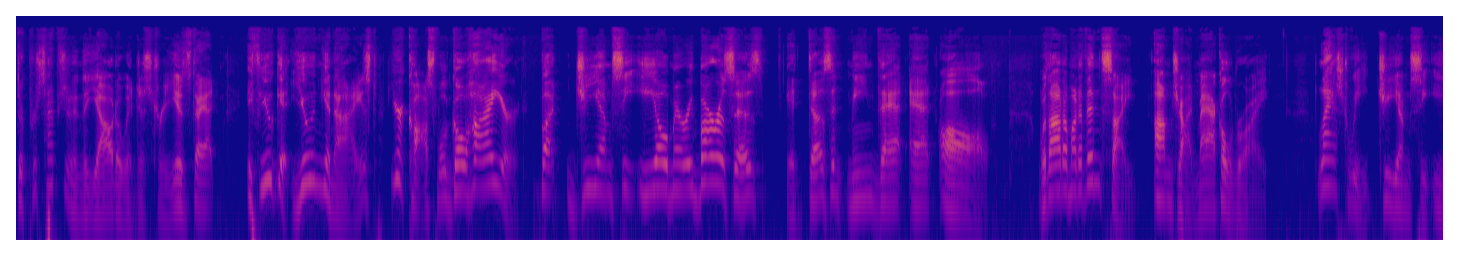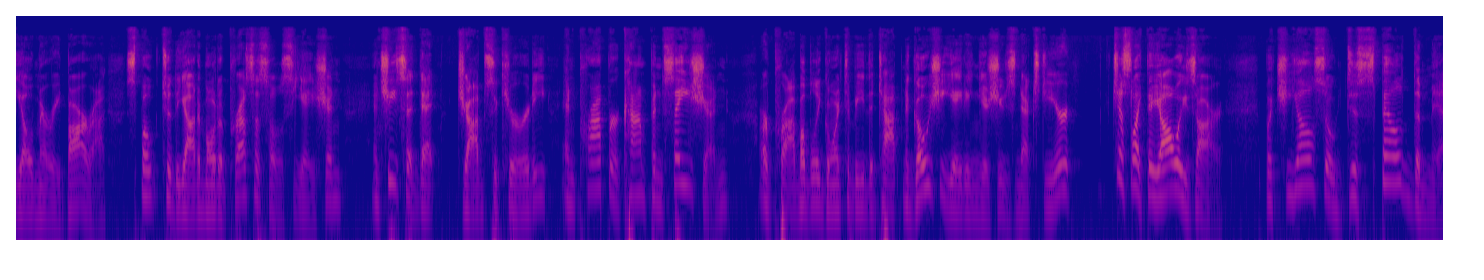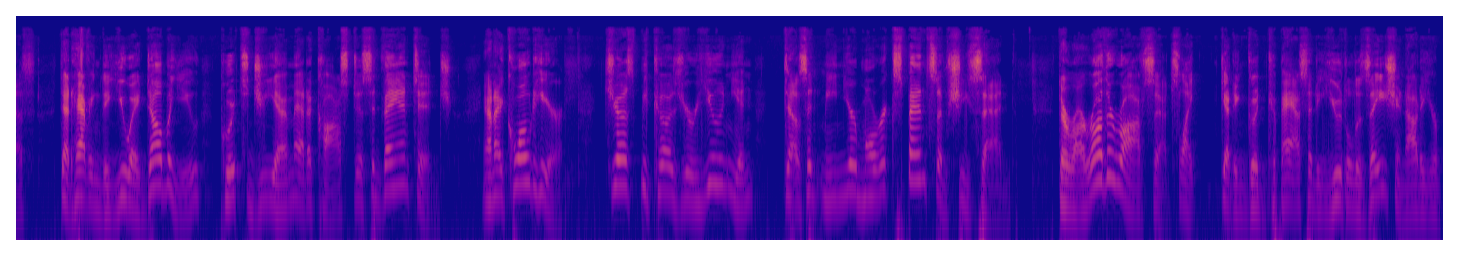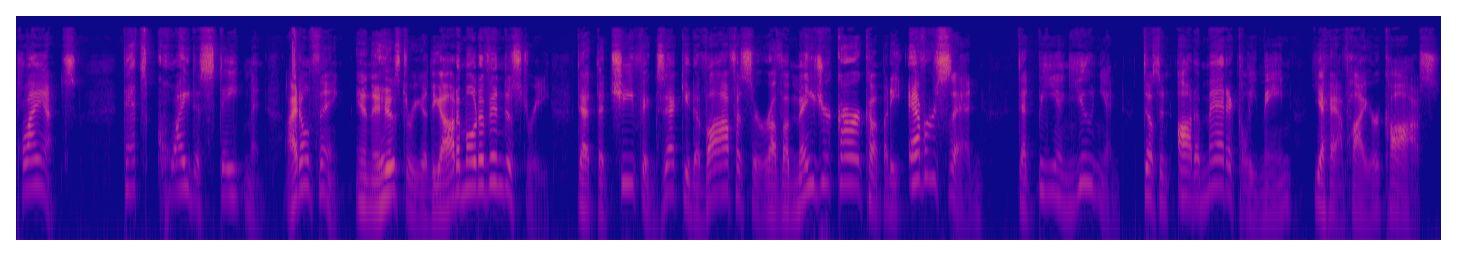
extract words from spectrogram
The perception in the auto industry is that if you get unionized, your costs will go higher. But GM CEO Mary Barra says it doesn't mean that at all. With Automotive Insight, I'm John McElroy. Last week, GM CEO Mary Barra spoke to the Automotive Press Association, and she said that job security and proper compensation are probably going to be the top negotiating issues next year, just like they always are. But she also dispelled the myth that having the UAW puts GM at a cost disadvantage. And I quote here just because you're union doesn't mean you're more expensive, she said. There are other offsets, like getting good capacity utilization out of your plants. That's quite a statement. I don't think, in the history of the automotive industry, that the chief executive officer of a major car company ever said that being union doesn't automatically mean you have higher costs.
